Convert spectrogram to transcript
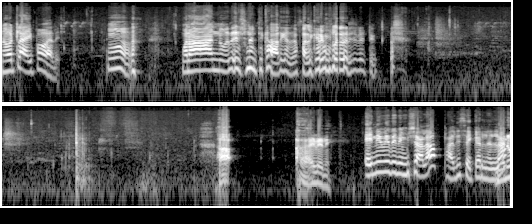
నోట్లో అయిపోవాలి. మన నువ్వు తెచ్చినట్టు కాదు కదా పలకరింపులో తెచ్చినట్టు ఆ. అయిపోయింది. ఎనిమిది నిమిషాల? పది సెకండ్లలో? నేను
